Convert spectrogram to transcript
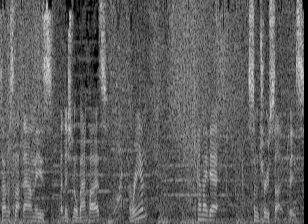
time to slap down these additional vampires. Rian, can I get some true sight, please?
